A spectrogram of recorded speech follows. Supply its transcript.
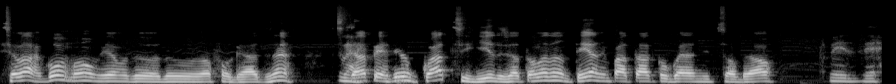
você largou a mão mesmo do, do Afogados, né? Os é. caras perderam quatro seguidas, já estão na lanterna, empatado com o Guarani de Sobral. Pois é.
